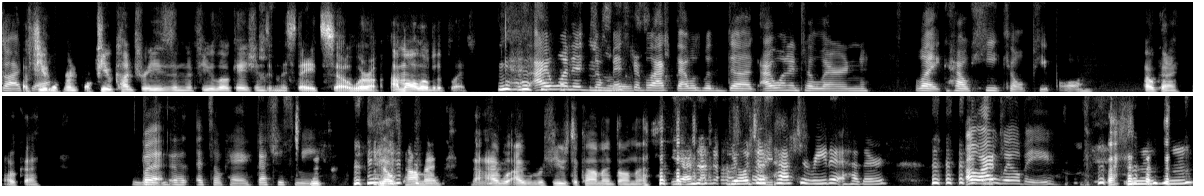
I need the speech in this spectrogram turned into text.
Gotcha. a few different a few countries and a few locations in the states. So we're I'm all over the place. 'Cause I wanted the Mr. Black that was with Doug. I wanted to learn like how he killed people, Okay, okay. but uh, it's okay. That's just me. No comment. I, I refuse to comment on that. yeah, no, no. You'll just have to read it, Heather. Oh, I will be. Mhm.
